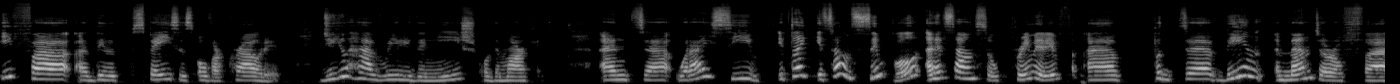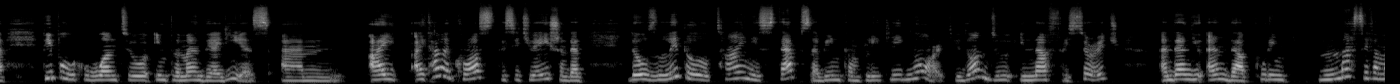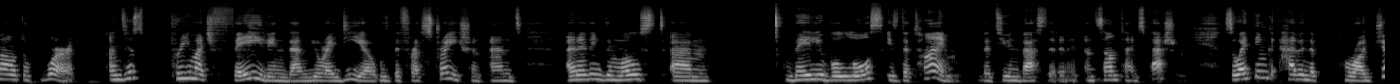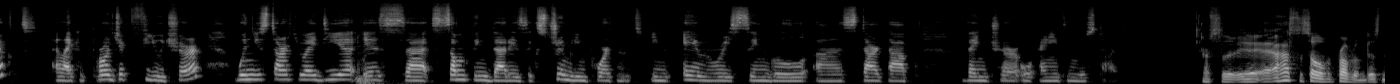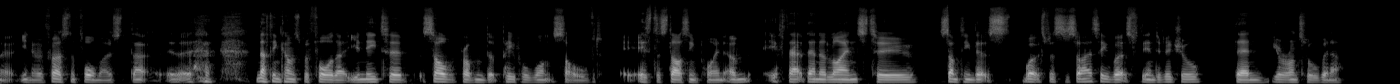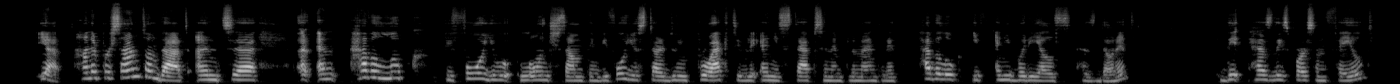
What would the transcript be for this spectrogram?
if uh, the space is overcrowded do you have really the niche or the market and uh, what I see, it like it sounds simple and it sounds so primitive, uh, but uh, being a mentor of uh, people who want to implement the ideas, um, I I come across the situation that those little tiny steps are being completely ignored. You don't do enough research, and then you end up putting massive amount of work and just pretty much failing then your idea with the frustration and and I think the most um, valuable loss is the time that you invested in it and sometimes passion. So I think having a project like a project future when you start your idea is uh, something that is extremely important in every single uh, startup venture or anything you start. Absolutely. It has to solve a problem doesn't it? You know first and foremost that uh, nothing comes before that. You need to solve a problem that people want solved is the starting point. And um, if that then aligns to something that works for society, works for the individual, then you're onto a winner. Yeah, hundred percent on that, and uh, and have a look before you launch something, before you start doing proactively any steps in implementing it. Have a look if anybody else has done it. Has this person failed?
